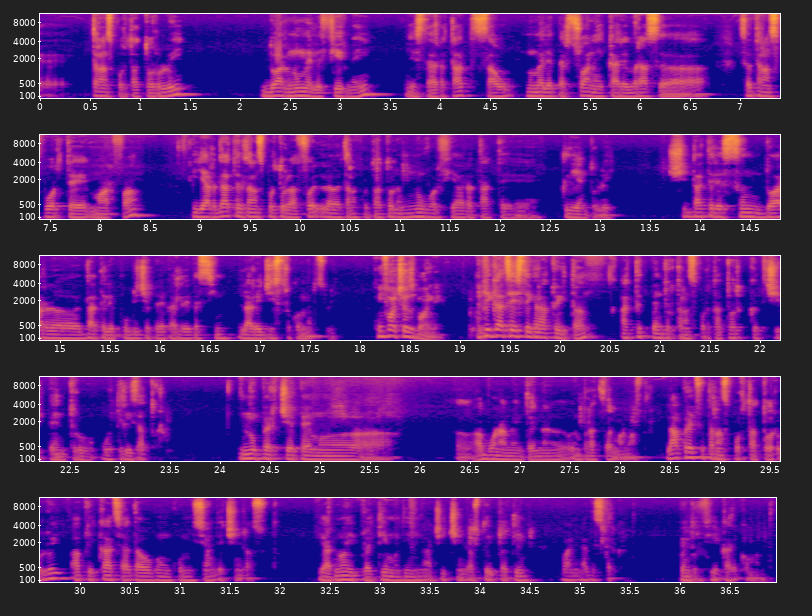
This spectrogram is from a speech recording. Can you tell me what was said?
transportatorului, doar numele firmei este arătat sau numele persoanei care vrea să, să transporte marfa, iar datele transportului la, la transportatorului nu vor fi arătate clientului. Și datele sunt doar uh, datele publice pe care le găsim la Registrul Comerțului. Cum faceți banii? Aplicația este gratuită, atât pentru transportator cât și pentru utilizator. Nu percepem uh, uh, abonamente în, în platforma noastră. La prețul transportatorului, aplicația adaugă un comision de 5%. Iar noi plătim, din acei 5% îi plătim banii la descărcat pentru fiecare comandă.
